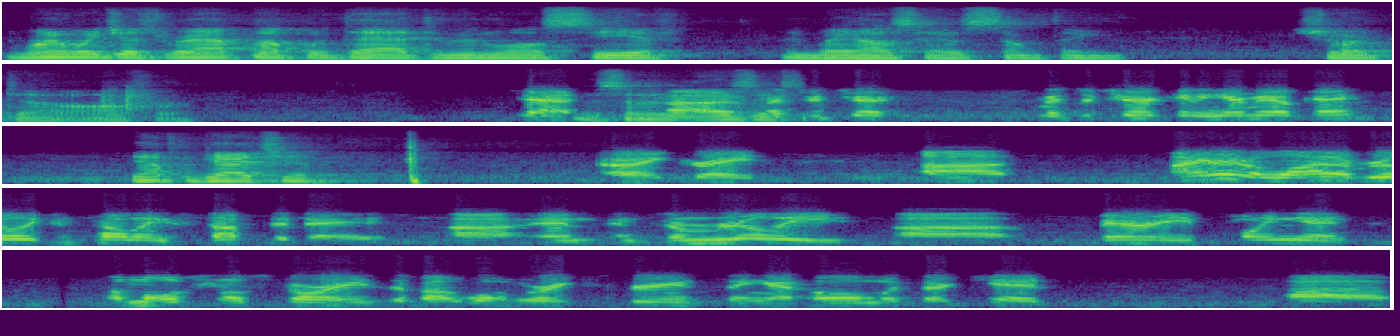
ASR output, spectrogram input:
Why don't we just wrap up with that, and then we'll see if anybody else has something short to offer. Yes, uh, Mr. Chair, Mr. Chair, can you hear me okay? Yep, I got you. All right, great. Uh, I heard a lot of really compelling stuff today uh, and, and some really uh, very poignant emotional stories about what we're experiencing at home with our kids. Uh,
